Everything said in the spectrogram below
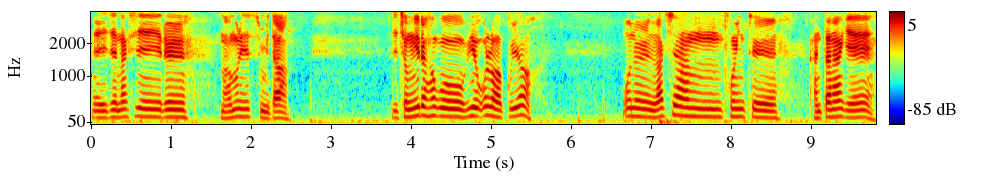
네, 이제 낚시를 마무리했습니다. 이제 정리를 하고 위에 올라왔고요. 오늘 낚시한 포인트 간단하게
